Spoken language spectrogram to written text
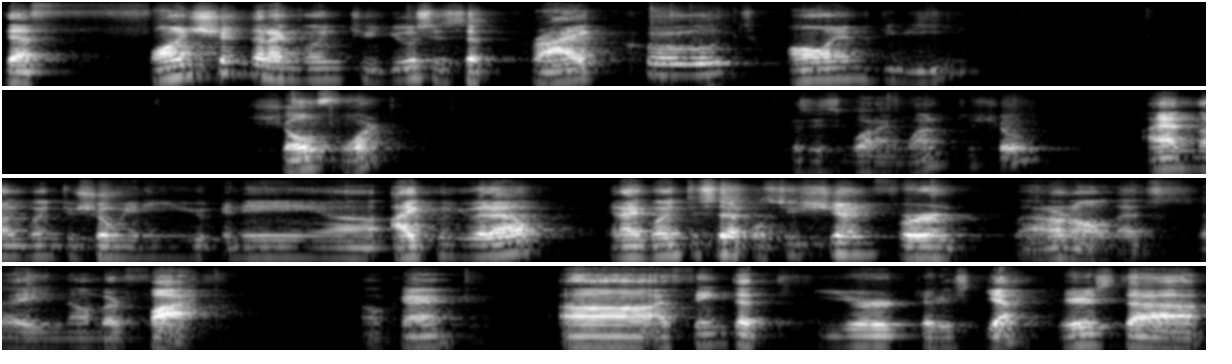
the function that I'm going to use is a Pricode OMDB show for. Because it's what I want to show. I am not going to show any any uh, icon URL and I'm going to set a position for I don't know let's say number five. Okay? Uh, I think that here there is yeah here's the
